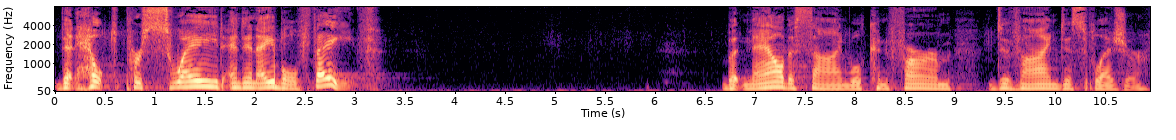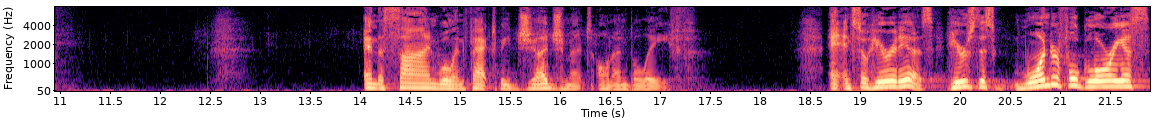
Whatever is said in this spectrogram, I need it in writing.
that helped persuade and enable faith. But now the sign will confirm divine displeasure. And the sign will, in fact, be judgment on unbelief. And so here it is. Here's this wonderful, glorious,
